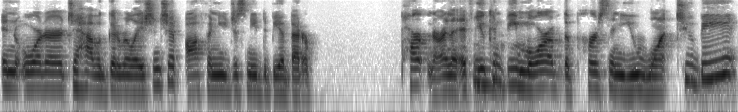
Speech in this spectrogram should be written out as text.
in order to have a good relationship, often you just need to be a better partner, and if you can be mm-hmm. more of the person you want to be,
